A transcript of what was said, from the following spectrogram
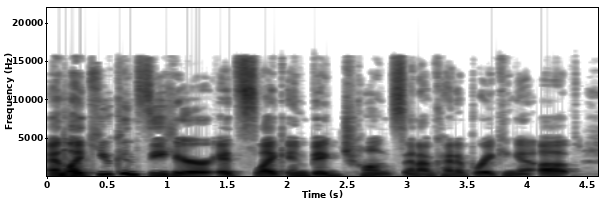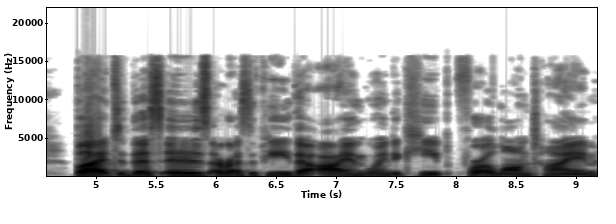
And like you can see here, it's like in big chunks and I'm kind of breaking it up. But this is a recipe that I am going to keep for a long time.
